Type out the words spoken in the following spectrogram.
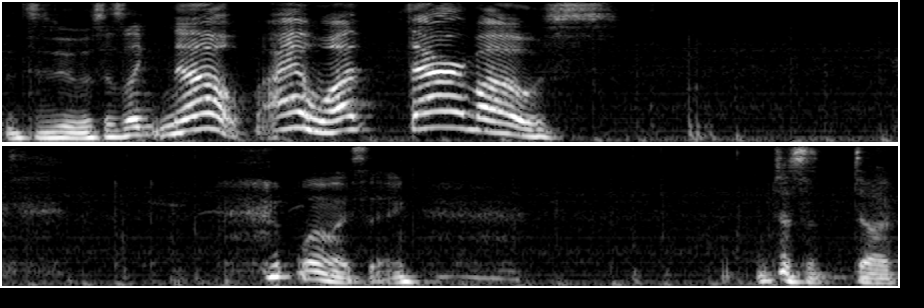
List is like, no, I want thermos. what am I saying? I'm just a duck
